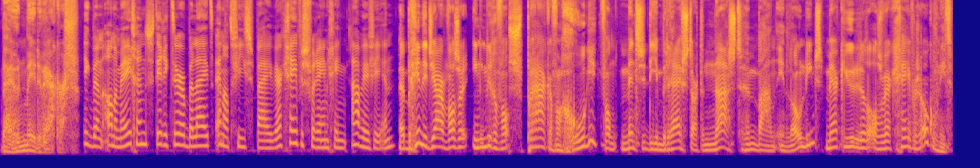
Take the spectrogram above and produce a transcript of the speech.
bij hun medewerkers? Ik ben Anne Megens, directeur beleid en advies bij werkgeversvereniging AWVN. Eh, Begin dit jaar was er in ieder geval sprake van groei. Van mensen die een bedrijf starten naast hun baan in loondienst. Merken jullie dat als werkgevers ook of niet?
